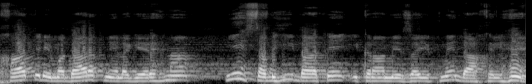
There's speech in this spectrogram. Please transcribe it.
خاطر مدارت میں لگے رہنا، یہ سبھی باتیں اکرام ضعیف میں داخل ہیں۔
